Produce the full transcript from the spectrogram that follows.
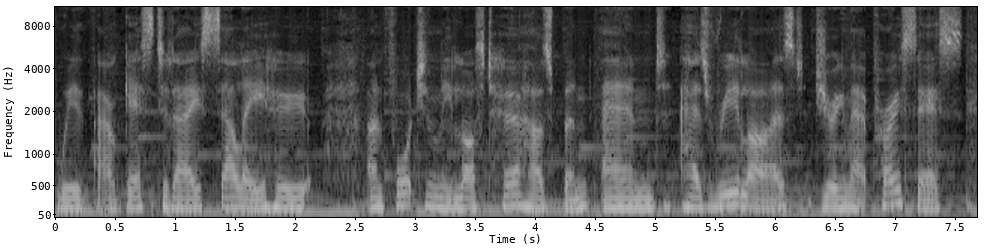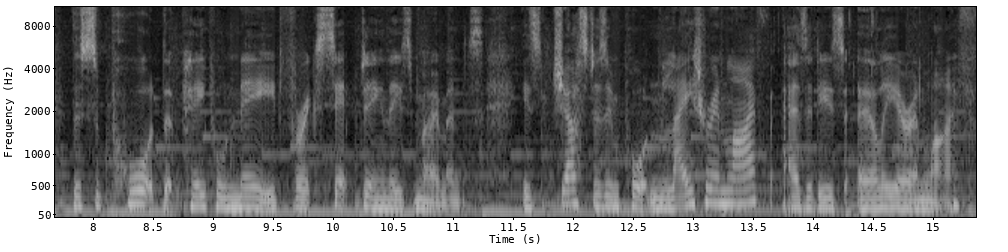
with our guest today, Sally, who unfortunately lost her husband and has realised during that process the support that people need for accepting these moments is just as important later in life as it is earlier in life.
